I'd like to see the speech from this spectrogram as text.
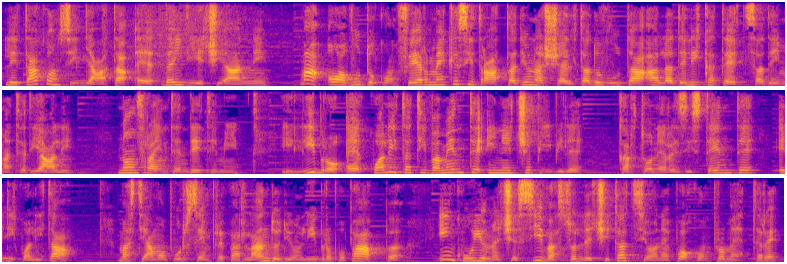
L'età consigliata è dai 10 anni ma ho avuto conferme che si tratta di una scelta dovuta alla delicatezza dei materiali. Non fraintendetemi, il libro è qualitativamente ineccepibile, cartone resistente e di qualità, ma stiamo pur sempre parlando di un libro pop-up, in cui un'eccessiva sollecitazione può compromettere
